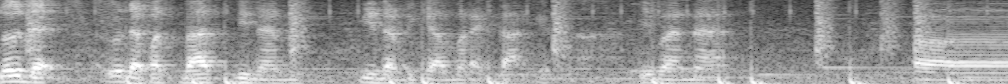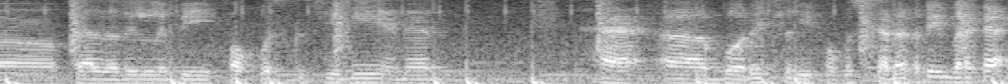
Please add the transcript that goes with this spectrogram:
lu da lu dapat banget dinamik dinamika mereka gitu di mana uh, Valerie lebih fokus ke sini and then uh, Boris lebih fokus ke sana tapi mereka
